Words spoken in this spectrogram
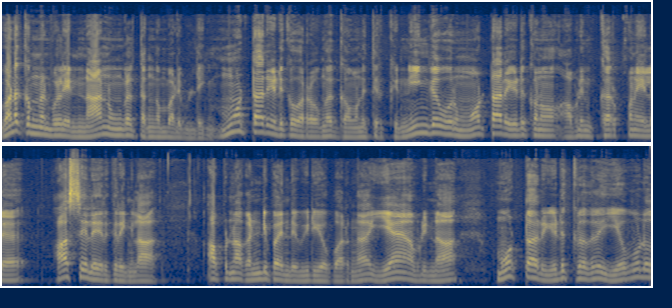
வணக்கம் நண்பர்களே நான் உங்கள் தங்கம்பாடி பில்டிங். மோட்டார் எடுக்க வர்றவங்க கவனத்திற்கு நீங்கள் ஒரு மோட்டார் எடுக்கணும் அப்படின்னு கற்பனையில் ஆசையில் இருக்கிறீங்களா? அப்படின்னா கண்டிப்பாக இந்த வீடியோ பாருங்கள் ஏன் அப்படின்னா மோட்டார் எடுக்கிறதுல எவ்வளோ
